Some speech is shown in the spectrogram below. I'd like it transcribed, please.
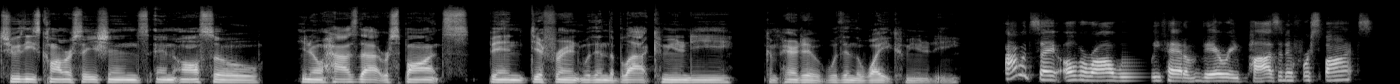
to these conversations and also you know, has that response been different within the black community compared to within the white community? I would say overall, we've had a very positive response.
